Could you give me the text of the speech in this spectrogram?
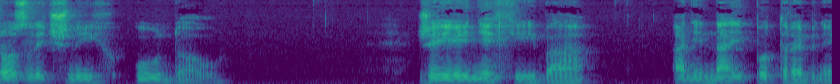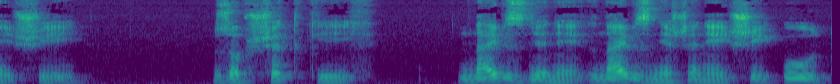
rozličných údov, že jej nechýba ani najpotrebnejší zo všetkých najvznešenejší úd,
